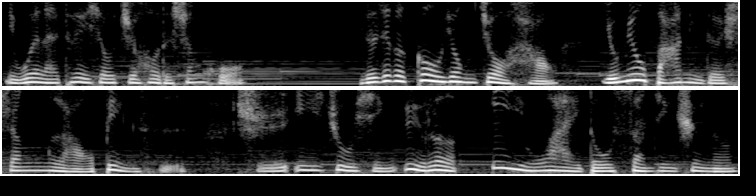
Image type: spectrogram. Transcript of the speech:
你未来退休之后的生活？你的这个够用就好，有没有把你的生老病死、食衣住行、娱乐、意外都算进去呢？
